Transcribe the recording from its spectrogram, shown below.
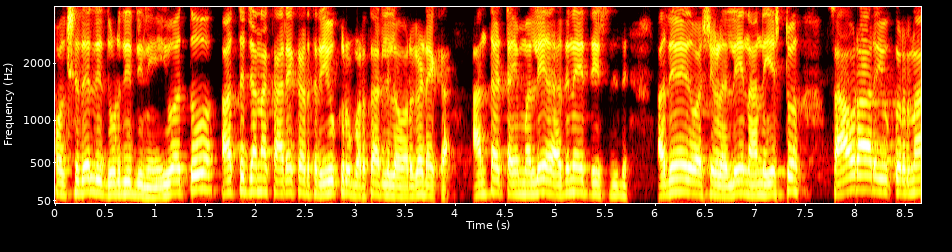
ಪಕ್ಷದಲ್ಲಿ ದುಡಿದಿದ್ದೀನಿ. ಇವತ್ತು ಹತ್ತು ಜನ ಕಾರ್ಯಕರ್ತರು, ಯುವಕರು ಬರ್ತಾ ಇರಲಿಲ್ಲ ಹೊರಗಡೆಕ. ಅಂಥ ಟೈಮಲ್ಲಿ ಹದಿನೈದು ದಿವಸ, ಹದಿನೈದು ವರ್ಷಗಳಲ್ಲಿ ನಾನು ಎಷ್ಟು ಸಾವಿರಾರು ಯುವಕರನ್ನ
